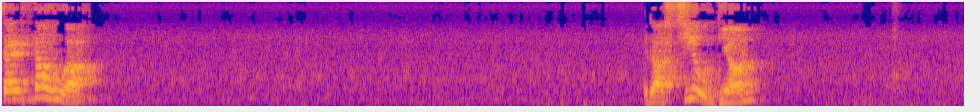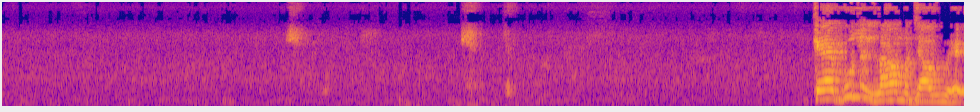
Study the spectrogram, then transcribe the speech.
तैरता हुआ राष्ट्रीय उद्यान कैबुल लाम जाऊ है।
